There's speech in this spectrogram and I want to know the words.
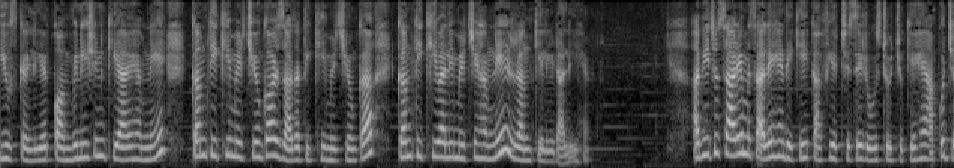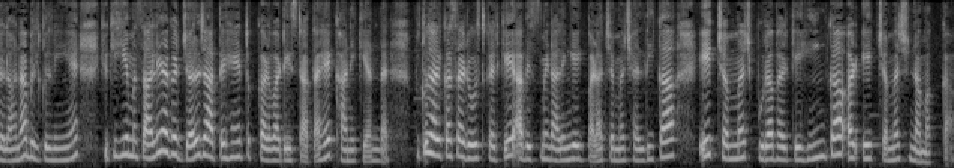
यूज़ कर लिया कॉम्बिनेशन किया है हमने कम तीखी मिर्चियों का और ज़्यादा तीखी मिर्चियों का। कम तीखी वाली मिर्चें हमने रंग के लिए डाली हैं। अब ये जो सारे मसाले हैं, देखिए, काफ़ी अच्छे से रोस्ट हो चुके हैं। आपको जलाना बिल्कुल नहीं है, क्योंकि ये मसाले अगर जल जाते हैं तो कड़वा टेस्ट आता है खाने के अंदर। बिल्कुल हल्का सा रोस्ट करके अब इसमें डालेंगे एक बड़ा चम्मच हल्दी का, एक चम्मच पूरा भर के हींग का और एक चम्मच नमक का।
